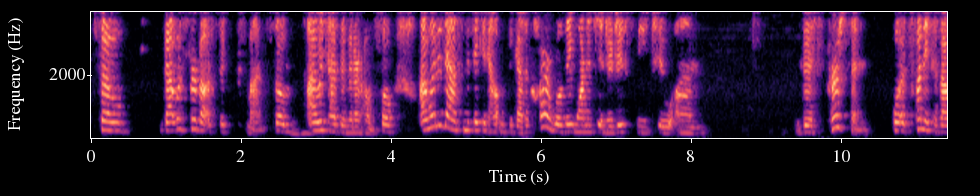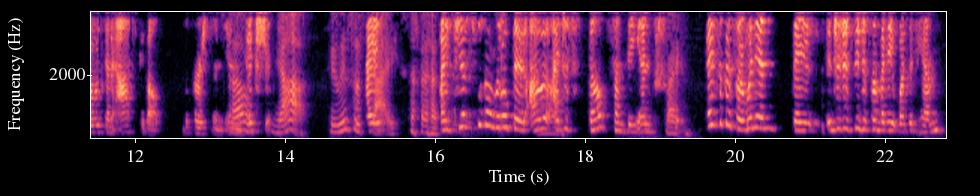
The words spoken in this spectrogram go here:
so that was for about six months. So I always had them in our home. So I wanted to ask them if they could help me pick out a car. Well, they wanted to introduce me to um, this person. Well, it's funny because I was going to ask about the person in Oh, the picture. Yeah. Who is this I- guy? I just was a little bit, I, I just felt something. And right. basically, so I went in, they introduced me to somebody, it wasn't him.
